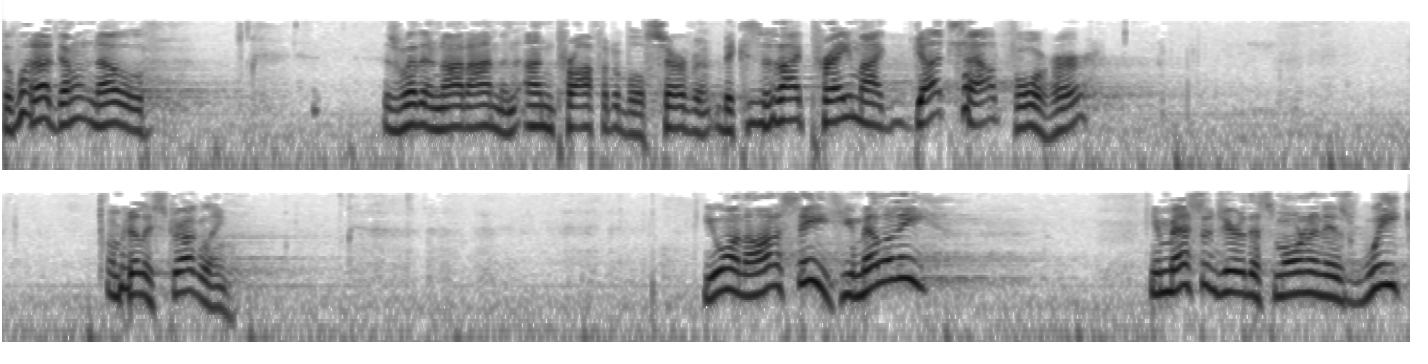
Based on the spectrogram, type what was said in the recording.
But what I don't know is whether or not I'm an unprofitable servant because as I pray my guts out for her, I'm really struggling. You want honesty, humility? Your messenger this morning is weak,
